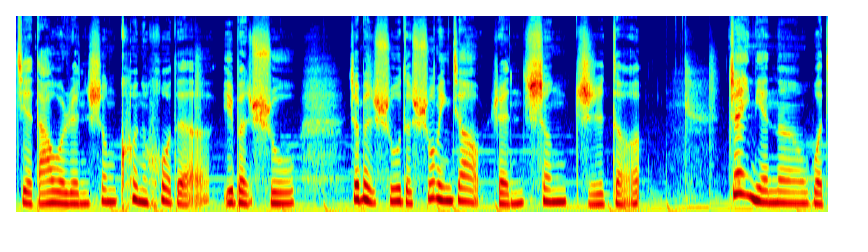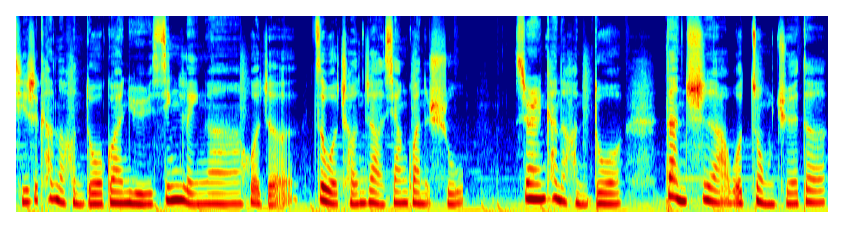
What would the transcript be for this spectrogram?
解答我人生困惑的一本书。这本书的书名叫《人生值得》。这一年呢，我其实看了很多关于心灵啊或者自我成长相关的书。虽然看了很多，但是啊，我总觉得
